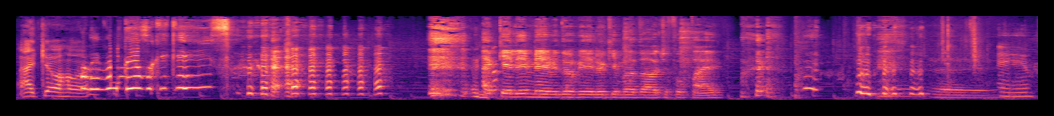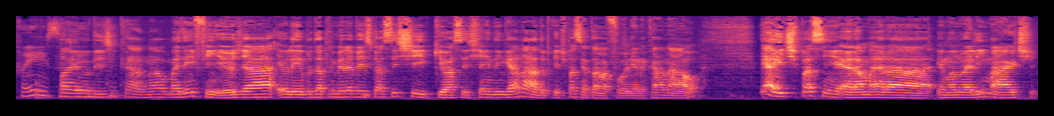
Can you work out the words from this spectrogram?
Ai, que horror. Meu Deus, o que que é isso? Aquele meme do menino que mandou áudio pro pai. É, foi isso. Pai, eu mudei de canal. Mas enfim, eu já eu lembro da primeira vez que eu assisti, que eu assisti ainda enganado, porque tipo assim, eu tava folheando o canal. E aí, tipo assim, era, era Emanuele em Marte.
